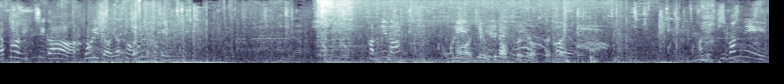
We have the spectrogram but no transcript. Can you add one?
야타 위치가 보이죠? 야타 오른쪽에 있는. 갑니다. 우리 어, 지금 피가 없어, 피가 없어, 가요. 아니 디바님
